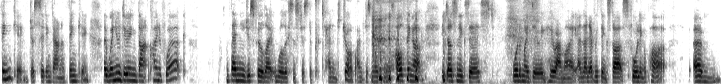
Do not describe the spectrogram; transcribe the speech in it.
thinking, just sitting down and thinking. Like when you're doing that kind of work, then you just feel like, well, this is just a pretend job. I'm just making this whole thing up. It doesn't exist. What am I doing? Who am I? And then everything starts falling apart. Um,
